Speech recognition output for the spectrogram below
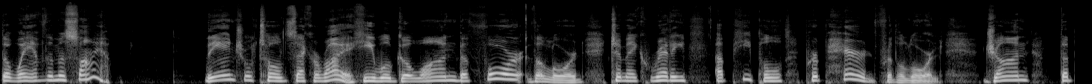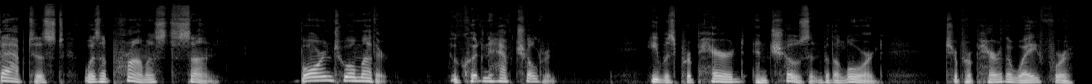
the way of the Messiah. The angel told Zechariah he will go on before the Lord to make ready a people prepared for the Lord. John the Baptist was a promised son, born to a mother who couldn't have children. He was prepared and chosen by the Lord to prepare the way for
